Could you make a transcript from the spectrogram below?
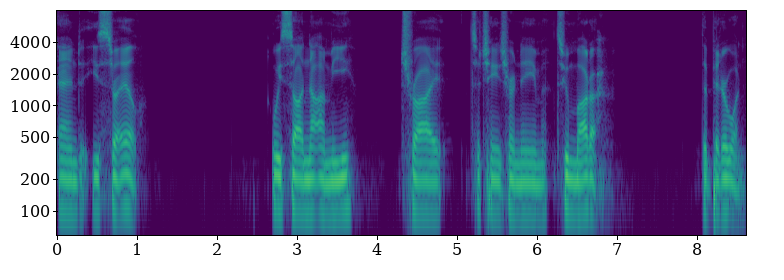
and Israel. We saw Naomi try to change her name to Mara, the bitter one,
